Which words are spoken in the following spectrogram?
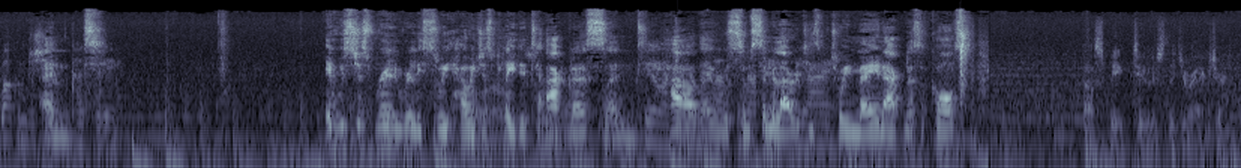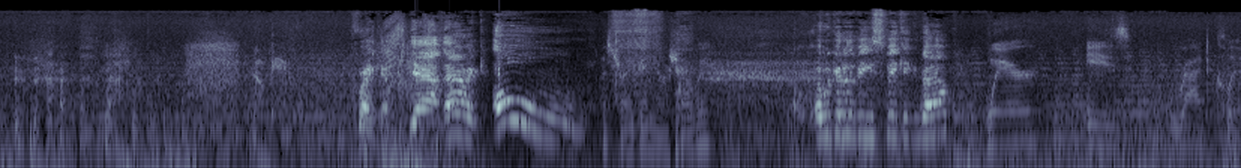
Welcome to Shield And- custody. It was just really, really sweet how he just played it to Agnes and how there was some and not the similarities between May and Agnes, of course. I'll speak to as the director. Okay. Great guess. Yeah, there we go. Oh! Let's try again now, shall we? Are we going to be speaking now? Where is Radcliffe?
